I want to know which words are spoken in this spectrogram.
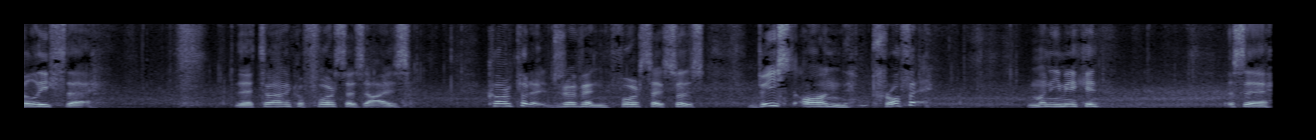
belief that the tyrannical forces, that is corporate driven forces, so it's based on profit, money making. It's the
